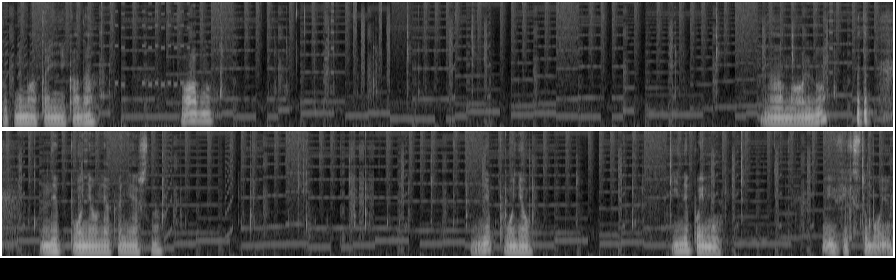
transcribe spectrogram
Тут нема тайника, да? Ладно. Нормально. Не понял я, конечно. Не понял. І не пойму. Ну і фіг з тобою.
